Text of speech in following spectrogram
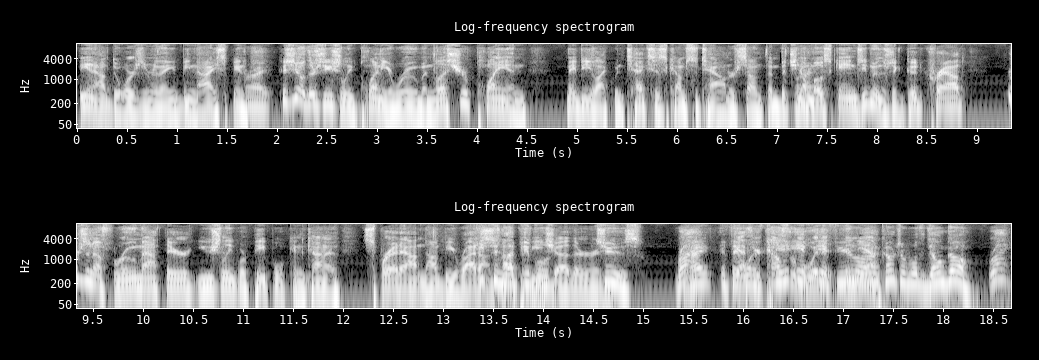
being outdoors and everything, it'd be nice being Right. Because you know, there's usually plenty of room unless you're playing maybe like when Texas comes to town or something. But you know, Right. most games, even if there's a good crowd, there's enough room out there usually where people can kind of spread out and not be right You on top of each other. And, choose. Right. If they Yeah, if want, you're comfortable if, with if it, you're then yeah. uncomfortable with it, don't go. Right.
